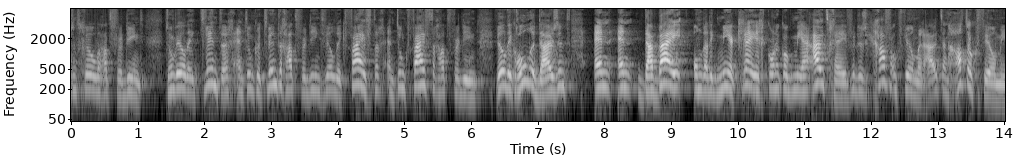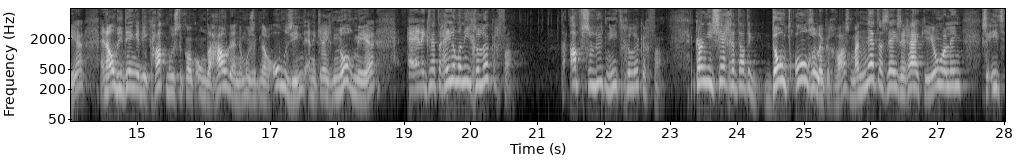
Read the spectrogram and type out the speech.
10.000 gulden had verdiend, toen wilde ik 20. En toen ik er 20 had verdiend, wilde ik 50. En toen ik 50 had verdiend, wilde ik 100.000. En, en daarbij, omdat ik meer kreeg, kon ik ook meer uitgeven. Dus ik gaf ook veel meer uit en had ook veel meer. En al die dingen die ik had, moest ik ook onderhouden. En dan moest ik naar omzien en ik kreeg nog meer. En ik werd er helemaal niet gelukkig van. Absoluut niet gelukkig van. Ik kan niet zeggen dat ik doodongelukkig was, maar net als deze rijke jongeling, zoiets,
